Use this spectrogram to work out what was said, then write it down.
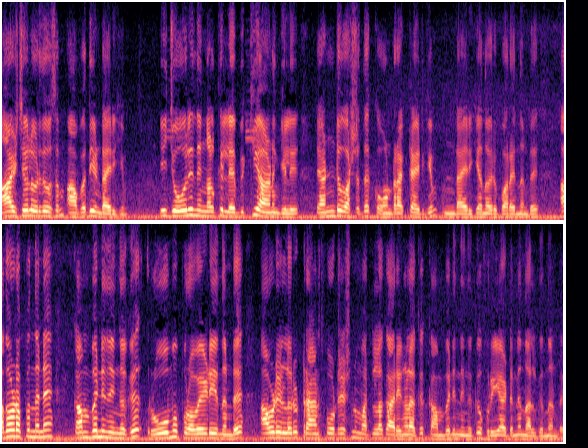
ആഴ്ചയിൽ ഒരു ദിവസം അവധി ഉണ്ടായിരിക്കും. ഈ ജോലി നിങ്ങൾക്ക് ലഭിക്കുകയാണെങ്കിൽ രണ്ട് വർഷത്തെ കോൺട്രാക്റ്റ് ആയിരിക്കും ഉണ്ടായിരിക്കുക എന്നവർ പറയുന്നുണ്ട്. അതോടൊപ്പം തന്നെ കമ്പനി നിങ്ങൾക്ക് റൂം പ്രൊവൈഡ് ചെയ്യുന്നുണ്ട്. അവിടെയുള്ള ഒരു ട്രാൻസ്പോർട്ടേഷനും മറ്റുള്ള കാര്യങ്ങളൊക്കെ കമ്പനി നിങ്ങൾക്ക് ഫ്രീ ആയിട്ട് തന്നെ നൽകുന്നുണ്ട്.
